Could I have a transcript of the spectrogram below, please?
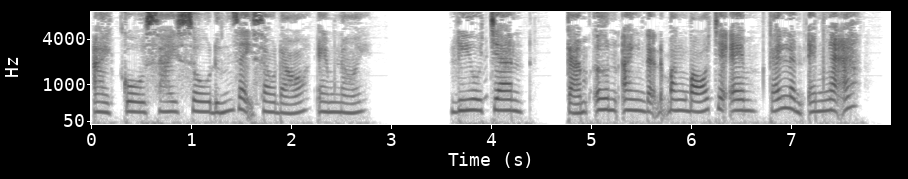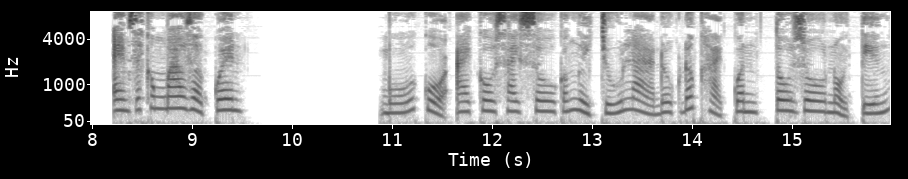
Aiko Saiso đứng dậy sau đó, em nói. Liêu chan, cảm ơn anh đã băng bó cho em cái lần em ngã. Em sẽ không bao giờ quên. Bố của Aiko Saiso có người chú là đô đốc hải quân Tojo nổi tiếng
